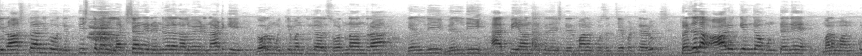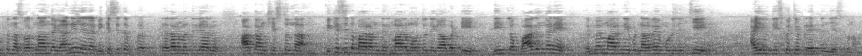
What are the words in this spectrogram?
ఈ రాష్ట్రానికి ఒక నిర్దిష్టమైన లక్ష్యాన్ని రెండు వేల నలభై ఏడు నాటికి గౌరవ ముఖ్యమంత్రి గారు Swarnandhra healthy wealthy happy Andhra Pradesh నిర్మాణం కోసం చేపట్టారు. ప్రజల ఆరోగ్యంగా ఉంటేనే మనం అనుకుంటున్న స్వర్ణాంధ్ర కానీ లేదా వికసిత ప్ర- ప్రధానమంత్రి గారు ఆకాంక్షిస్తున్న వికసిత భారం నిర్మాణం అవుతుంది కాబట్టి దీంట్లో భాగంగానే ఎంఎంఆర్ని ఇప్పుడు నలభై మూడు నుంచి ఐదు తీసుకొచ్చే ప్రయత్నం చేస్తున్నాం.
